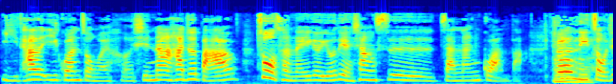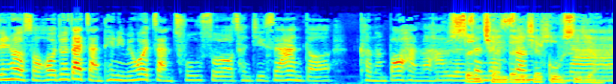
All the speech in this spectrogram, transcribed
以它的衣冠冢为核心，那它就把它做成了一个有点像是展览馆吧。就是你走进去的时候，就在展厅里面会展出所有成吉思汗的。可能包含了他人生的生平啊，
